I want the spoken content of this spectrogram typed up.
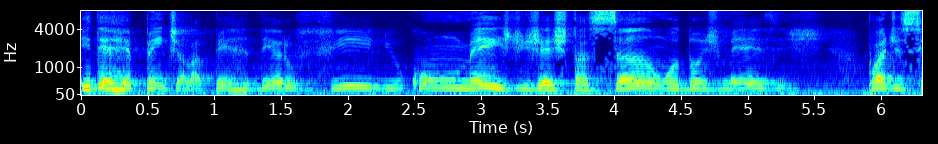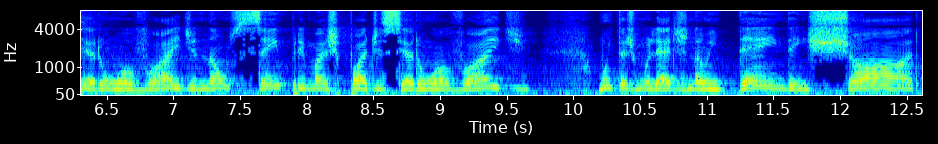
e de repente ela perder o filho com um mês de gestação ou dois meses. Pode ser um ovoide, não sempre, mas pode ser um ovoide. Muitas mulheres não entendem, choram.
